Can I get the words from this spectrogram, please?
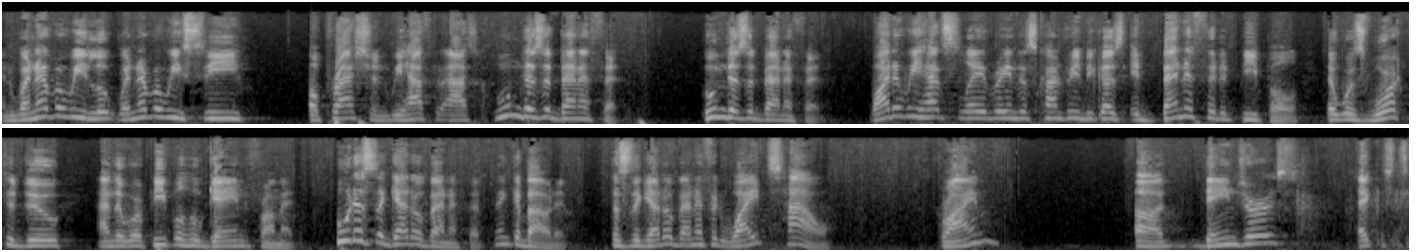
And whenever we look, whenever we see oppression, we have to ask, whom does it benefit? Whom does it benefit? Why do we have slavery in this country? Because it benefited people. There was work to do, and there were people who gained from it. Who does the ghetto benefit? Think about it. Does the ghetto benefit whites? How? Crime? Uh, dangers? Ex-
